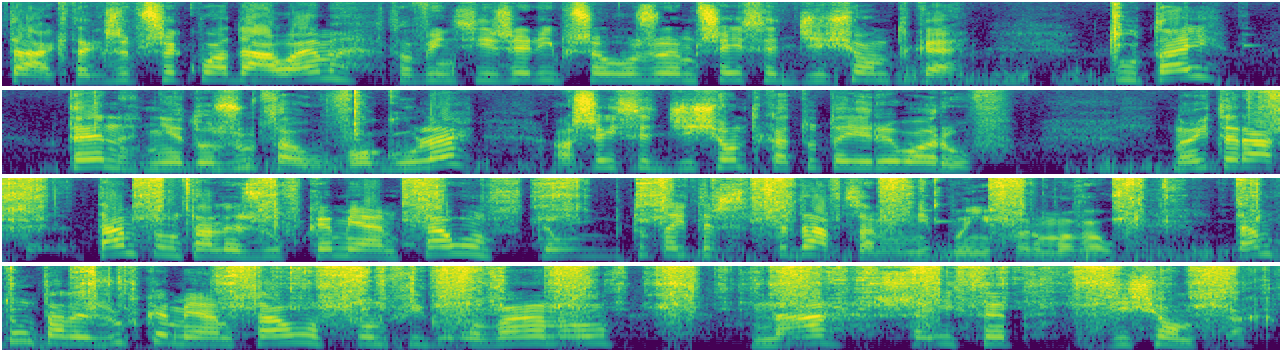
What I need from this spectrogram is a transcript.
Tak, także przekładałem, to więc jeżeli przełożyłem 610 tutaj, ten nie dorzucał w ogóle, a 610 tutaj ryła rów. No i teraz tamtą talerzówkę miałem całą, tutaj też sprzedawca mnie nie poinformował. Tamtą talerzówkę miałem całą skonfigurowaną na 610.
